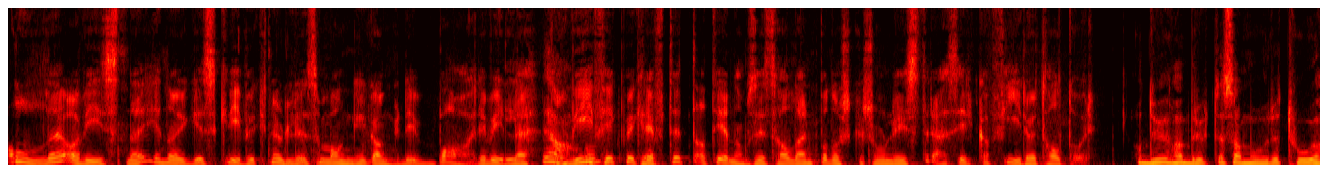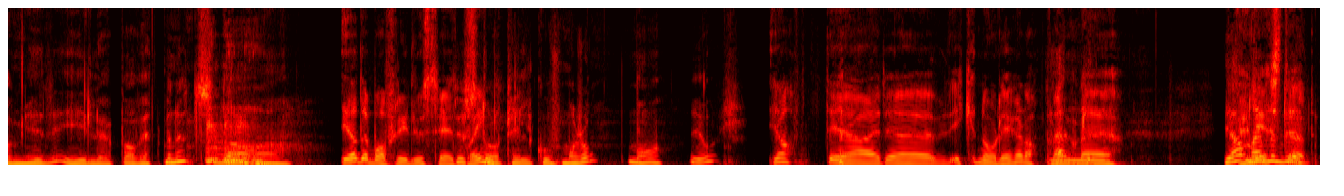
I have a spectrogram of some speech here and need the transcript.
alle avisene i Norge skrive knulle så mange ganger de bare ville. Ja, og vi fikk bekreftet at gjennomsnittsalderen på norske journalister er ca. fire og et halvt år. Og du har brukt det samme ordet to ganger i løpet av ett minutt, så da Ja, det er bare for å illustrere du et poeng. står til konfirmasjon nå i år. Ja, det er uh, ikke nå lenger, da. Men Nei, eh, Ja, jeg, nei, men leste, det,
